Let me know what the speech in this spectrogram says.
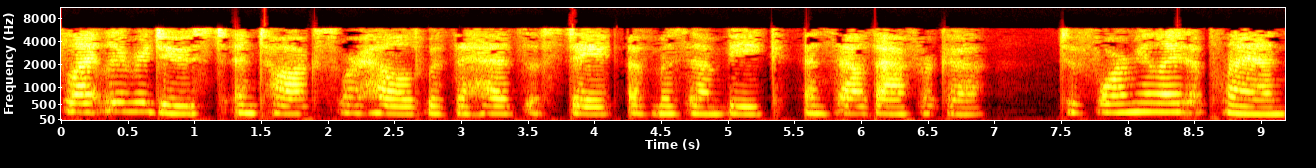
slightly reduced and talks were held with the heads of state of Mozambique and South Africa to formulate a plan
